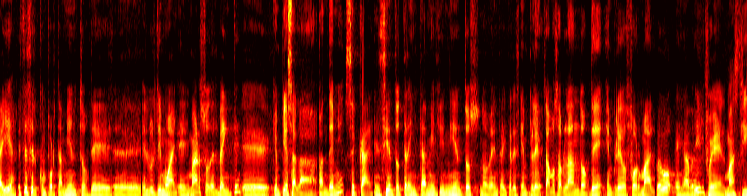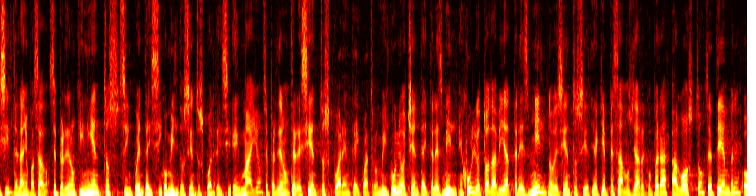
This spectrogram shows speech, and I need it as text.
caía. Este es el comportamiento de eh, el último año. En marzo del 20, eh, que empieza la pandemia, se cae en 130.593 empleos. Estamos hablando de empleo formal. Luego, en abril fue el más difícil del año pasado. Se perdieron 555.247. En mayo se perdieron 344.000. Junio 83.000. En julio todavía 3.907. Y aquí empezamos ya a recuperar. Agosto, septiembre, octubre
